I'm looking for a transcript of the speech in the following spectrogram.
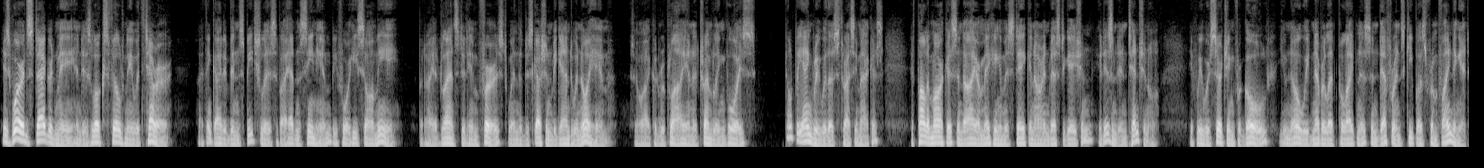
His words staggered me, and his looks filled me with terror. I think I'd have been speechless if I hadn't seen him before he saw me, but I had glanced at him first when the discussion began to annoy him, so I could reply in a trembling voice, Don't be angry with us, Thrasymachus. If Polemarchus and I are making a mistake in our investigation, it isn't intentional. If we were searching for gold, you know we'd never let politeness and deference keep us from finding it.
